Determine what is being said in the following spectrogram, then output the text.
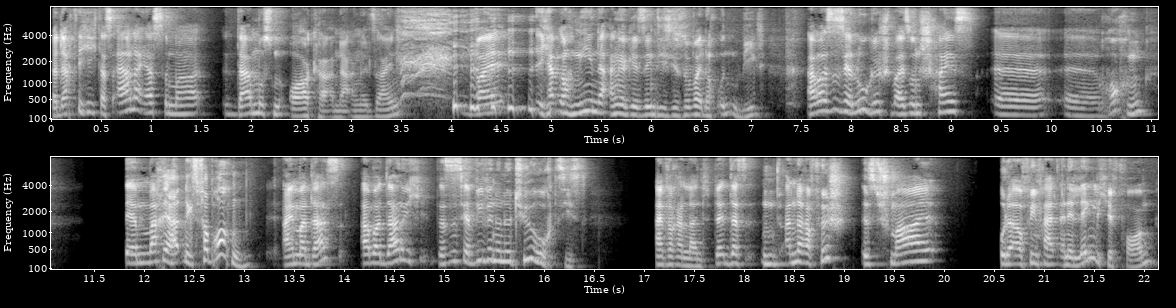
Da dachte ich, das allererste Mal, da muss ein Orca an der Angel sein. weil ich habe noch nie eine Angel gesehen, die sich so weit nach unten biegt. Aber es ist ja logisch, weil so ein scheiß äh, äh, Rochen, der macht Der hat nichts verbrochen. einmal das, aber dadurch, das ist ja wie wenn du eine Tür hochziehst. Einfach an Land. Das, ein anderer Fisch ist schmal oder auf jeden Fall hat eine längliche Form.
